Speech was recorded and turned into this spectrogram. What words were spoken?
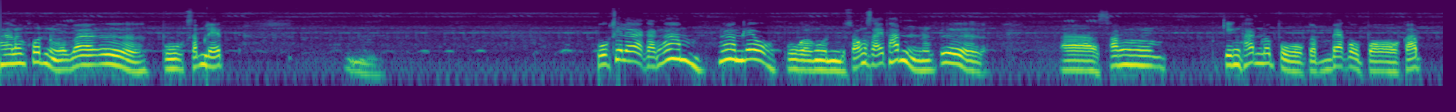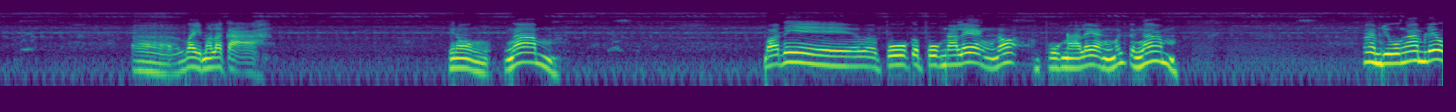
หาลางคนก็ว่า เออปลูกสำเร็จปลูกที่แรกก็งามงามเร็วปลูกองุ่นสองสายพันธุ์คือ สั่งกิ่งพันธุ์มาปลูกกับแบกโอปอครับไว้มะละกา พี่น้องงามบัดนี้ปลูกกับปลูกนาแรงเนาะปลูกนาแรงมันก็งามงามอยู่งามเร็ว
